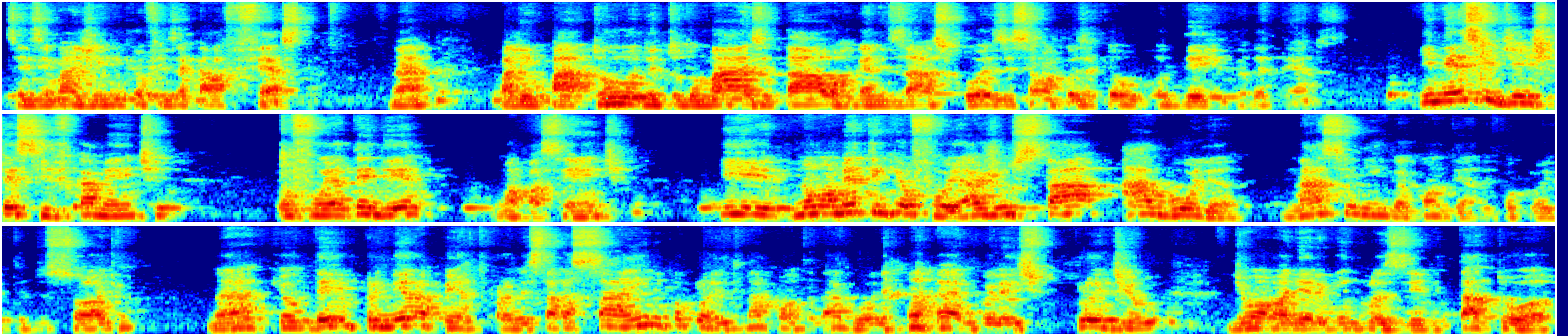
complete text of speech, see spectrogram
Vocês imaginem que eu fiz aquela festa, né? Para limpar tudo e tudo mais e tal, organizar as coisas. Isso é uma coisa que eu odeio, que eu detesto. E nesse dia especificamente, eu fui atender uma paciente e no momento em que eu fui ajustar a agulha na seringa contendo hipoclorito de sódio, né, que eu dei o primeiro aperto para ver se estava saindo hipoclorito na ponta da agulha. a agulha explodiu de uma maneira que, inclusive, tatuou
